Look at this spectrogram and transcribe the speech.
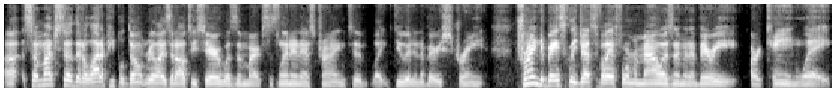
uh, so much so that a lot of people don't realize that Althusser was a Marxist Leninist trying to like do it in a very strange, trying to basically justify a form of Maoism in a very arcane way.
